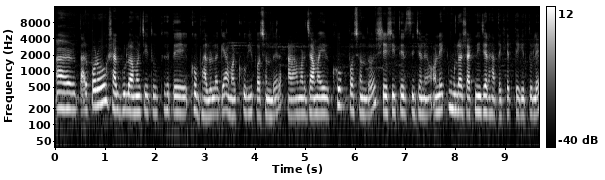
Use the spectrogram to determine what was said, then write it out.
আর তারপরেও শাকগুলো আমার যেহেতু খেতে খুব ভালো লাগে, আমার খুবই পছন্দের। আর আমার জামাইয়ের খুব পছন্দ, সে শীতের সিজনে অনেক মূলা শাক নিজের হাতে ক্ষেত থেকে তুলে,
